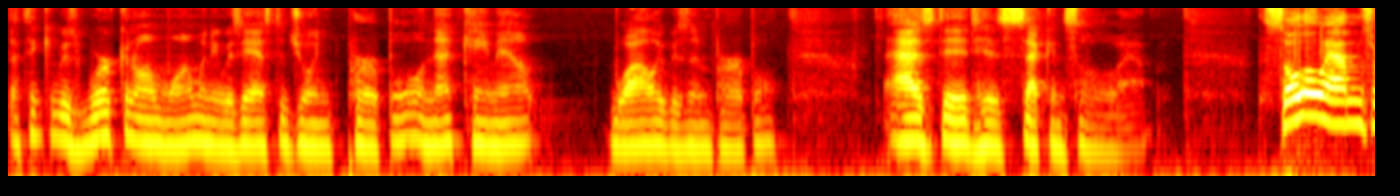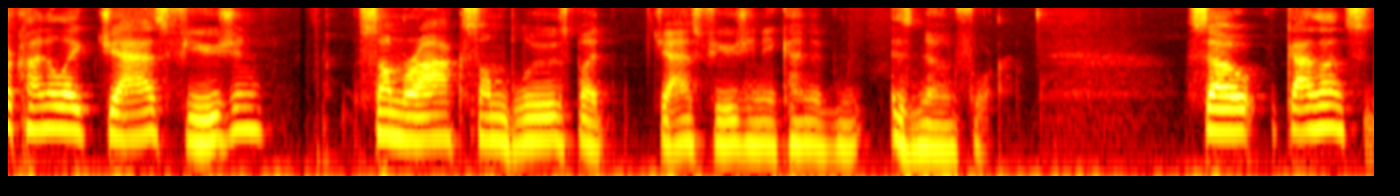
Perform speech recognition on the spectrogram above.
I think he was working on one when he was asked to join Purple and that came out while he was in Purple as did his second solo album. The solo albums are kind of like jazz fusion, some rock, some blues, but jazz fusion he kind of is known for. So, guys, I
